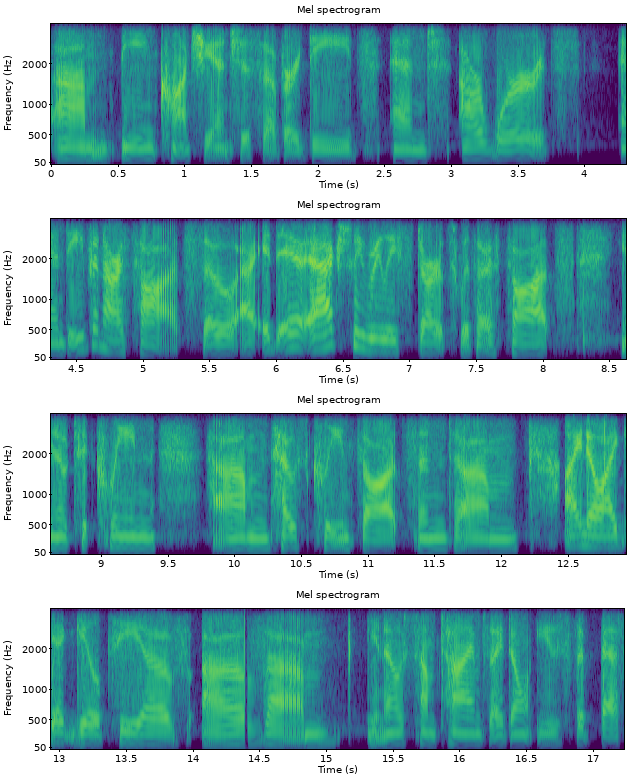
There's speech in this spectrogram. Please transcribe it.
um, being conscientious of our deeds and our words and even our thoughts. So uh, it, it actually really starts with our thoughts, you know, to clean um, house clean thoughts. And um, I know I get guilty of of um, you know sometimes I don't use the best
